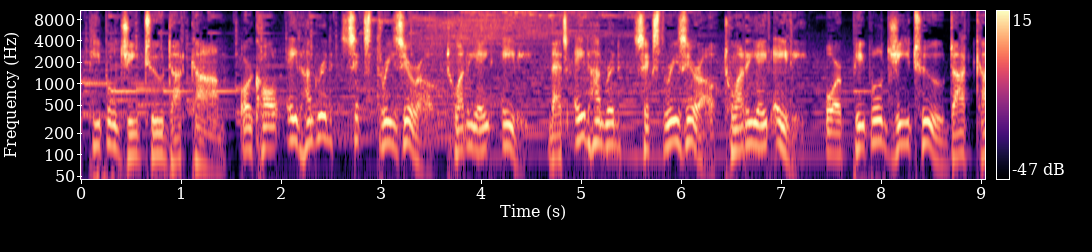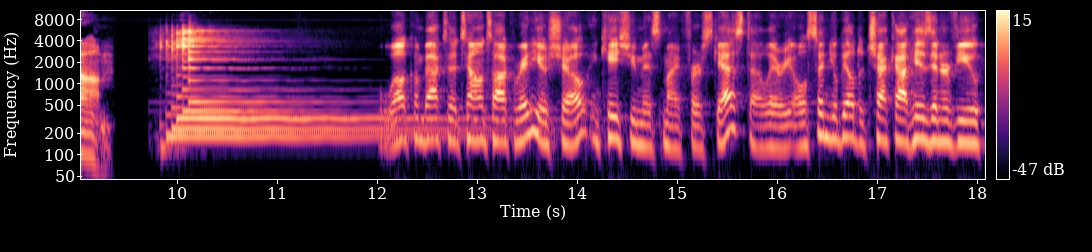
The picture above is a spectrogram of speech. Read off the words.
peopleg2.com or call 800 630 2880. That's 800 630 2880 or peopleg2.com. Welcome back to the Talent Talk radio show. In case you missed my first guest, uh, Larry Olsen, you'll be able to check out his interview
